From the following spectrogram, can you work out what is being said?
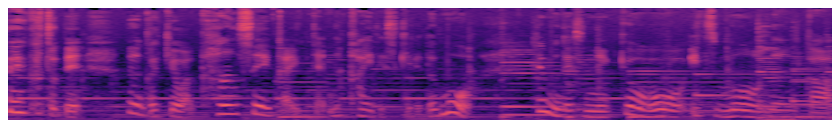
ということでなんか今日は反省会みたいな回ですけれどもでもですね今日いつもなんか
